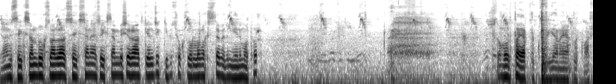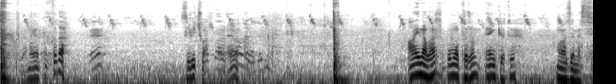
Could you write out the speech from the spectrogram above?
Yani 80-90 rahat 80'e 85'e rahat gelecek gibi çok zorlamak istemedim yeni motor. İşte orta ayaklık var, yan ayaklık var. Yan ayaklıkta da switch var. Öyle yok. Aynalar bu motorun en kötü malzemesi.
